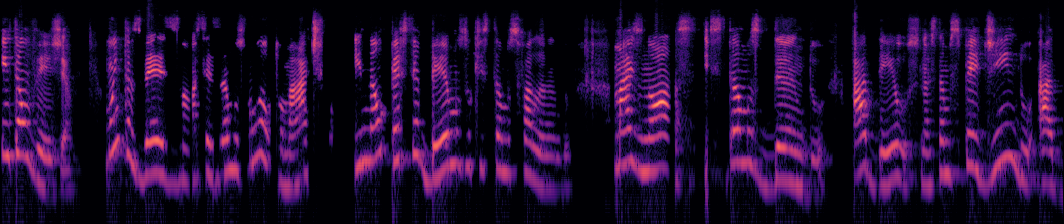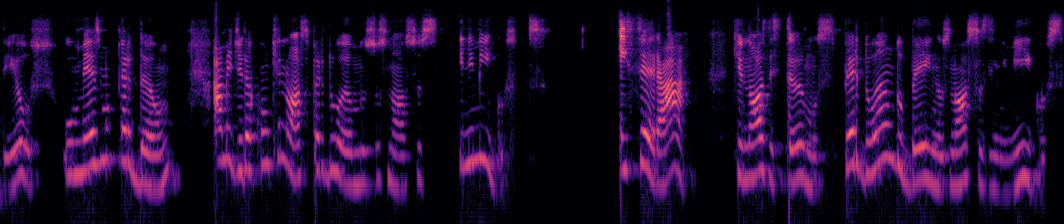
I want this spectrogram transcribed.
Então veja, muitas vezes nós rezamos no automático e não percebemos o que estamos falando. Mas nós estamos dando a Deus, nós estamos pedindo a Deus o mesmo perdão à medida com que nós perdoamos os nossos inimigos. E será que nós estamos perdoando bem os nossos inimigos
